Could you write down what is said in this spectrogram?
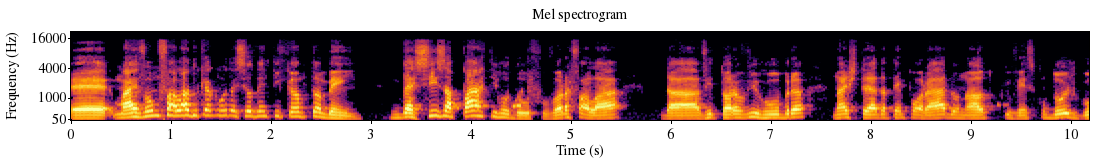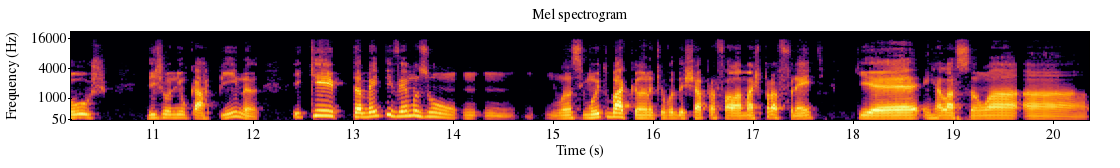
É, mas vamos falar do que aconteceu dentro de campo também. Indecisa parte, Rodolfo. Bora falar da vitória Virrubra na estreia da temporada, o Náutico que vence com dois gols de Juninho Carpina e que também tivemos um, um, um lance muito bacana que eu vou deixar para falar mais para frente, que é em relação a, a,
